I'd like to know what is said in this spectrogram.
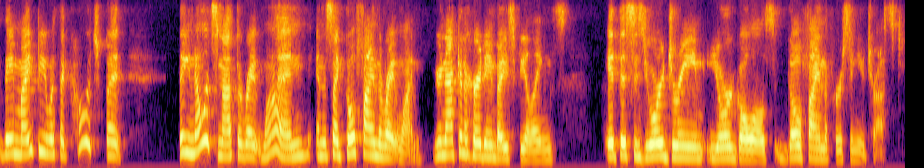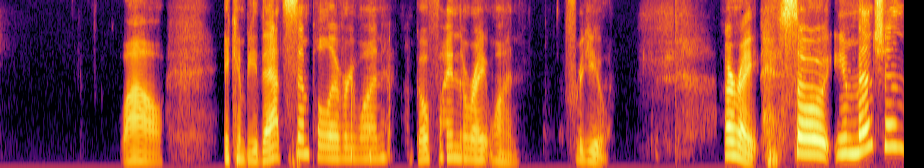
they might be with a coach, but they know it's not the right one. And it's like, go find the right one. You're not going to hurt anybody's feelings. If this is your dream, your goals, go find the person you trust. Wow. It can be that simple, everyone. go find the right one for you. All right. So you mentioned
